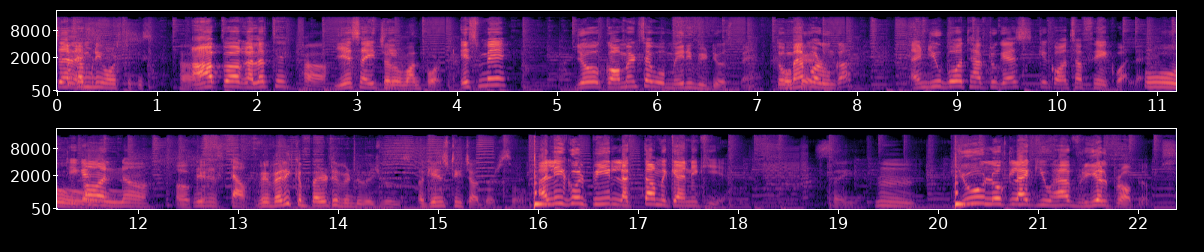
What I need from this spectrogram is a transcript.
चले। Somebody wants to kiss. आप गलत थे हाँ. ये सही थी चलो one point. इसमें जो कमेंट्स है वो मेरी वीडियोस पे हैं। तो मैं पढ़ूँगा। And you both have to guess कि कौन सा फेक वाला है। ठीक है? On okay this is tough we are very competitive individuals against each other so अलीगुल पीर लगता मैकेनिक ही है। सही है। हम्म you look like you have real problems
